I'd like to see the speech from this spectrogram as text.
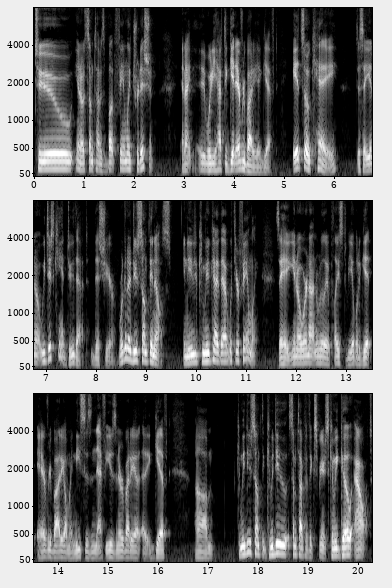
to you know sometimes buck family tradition, and I where you have to get everybody a gift. It's okay to say you know we just can't do that this year. We're going to do something else, and you need to communicate that with your family. Say hey, you know we're not really a place to be able to get everybody, all my nieces and nephews, and everybody a, a gift. Um, can we do something? Can we do some type of experience? Can we go out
